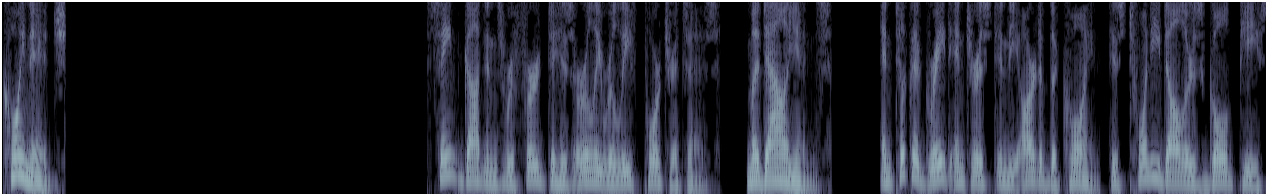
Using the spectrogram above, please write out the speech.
Coinage Saint Gaudens referred to his early relief portraits as medallions, and took a great interest in the art of the coin. His $20 gold piece,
